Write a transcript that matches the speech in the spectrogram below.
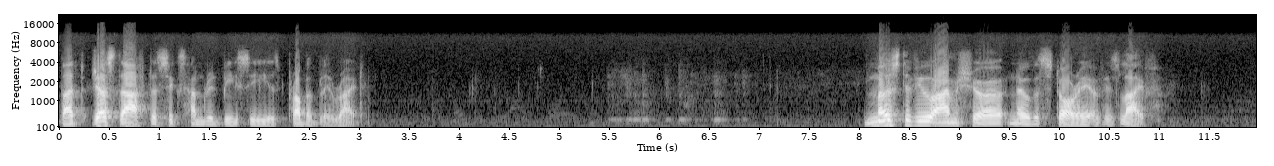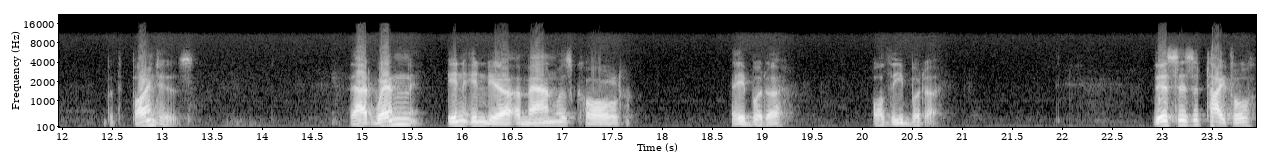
But just after 600 BC is probably right. Most of you, I'm sure, know the story of his life. But the point is that when in India a man was called a Buddha or the Buddha, this is a title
